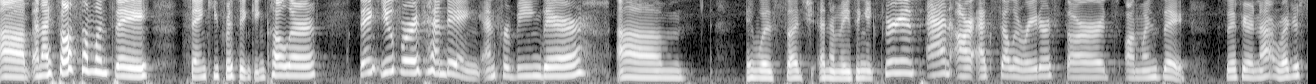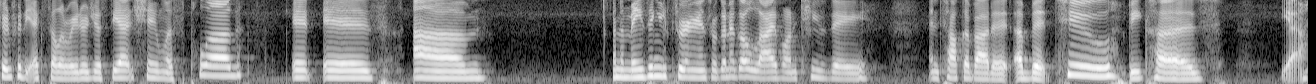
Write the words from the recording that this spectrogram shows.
Um, and I saw someone say, Thank you for thinking color. Thank you for attending and for being there. Um, it was such an amazing experience. And our accelerator starts on Wednesday. So if you're not registered for the accelerator just yet, shameless plug. It is um, an amazing experience. We're going to go live on Tuesday and talk about it a bit too because, yeah,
